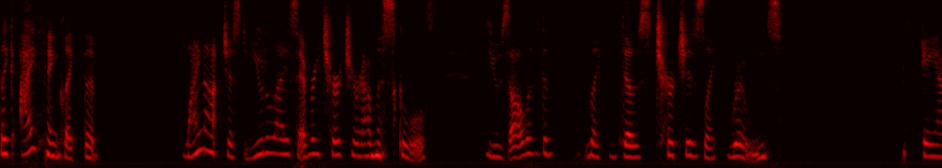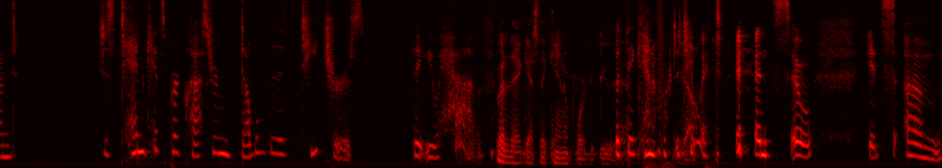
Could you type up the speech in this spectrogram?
Like i think like the why not just utilize every church around the schools? Use all of the like those churches like rooms. And just 10 kids per classroom double the teachers that you have But I guess they can't afford to do that. but they can't afford to do it and so it's um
